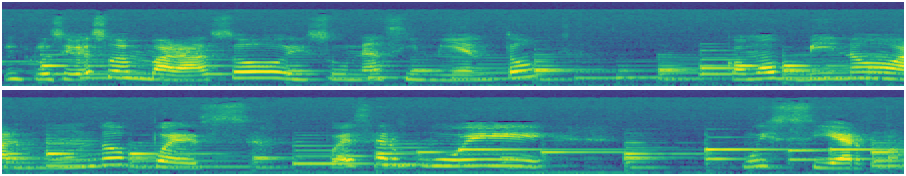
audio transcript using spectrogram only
inclusive su embarazo y su nacimiento cómo vino al mundo pues puede ser muy muy cierto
